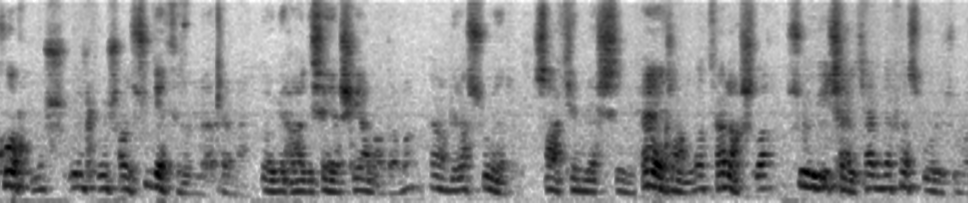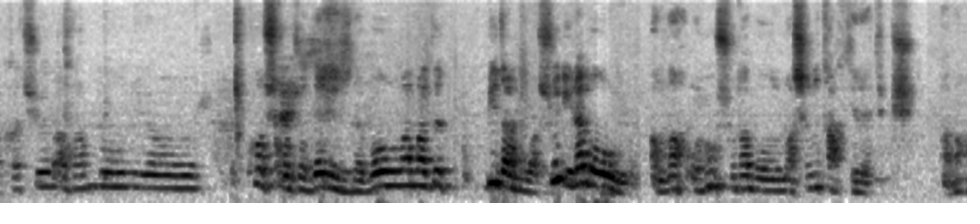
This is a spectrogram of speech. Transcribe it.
Korkmuş, ürkmüş, hadi su getirirler hemen. Böyle bir hadise yaşayan adama hemen biraz su verin. Sakinleşsin. Heyecanla, telaşla suyu içerken nefes borusuna kaçıyor. Adam boğuluyor. Koskoca denizde boğulamadı Bir damla su ile boğuluyor. Allah onun suda boğulmasını takdir etmiş. Ama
